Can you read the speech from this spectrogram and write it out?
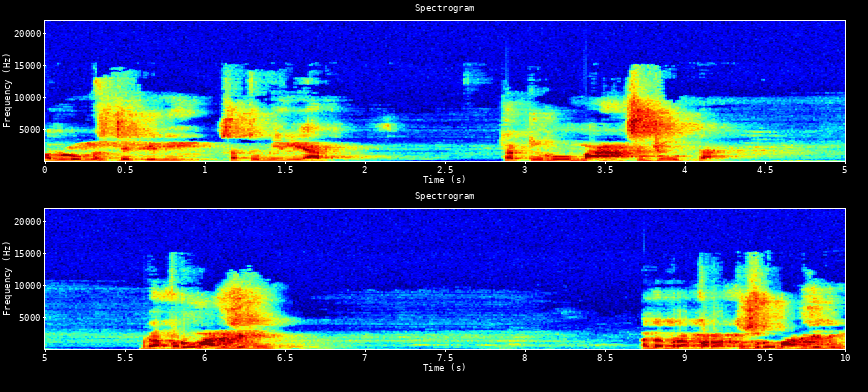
perlu masjid ini satu miliar, satu rumah sejuta. Berapa rumah di sini? Ada berapa ratus rumah di sini?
